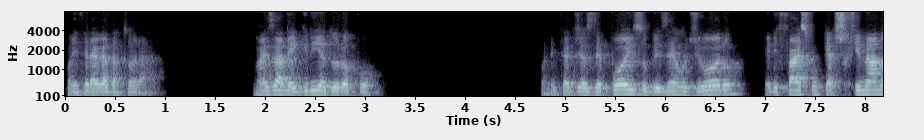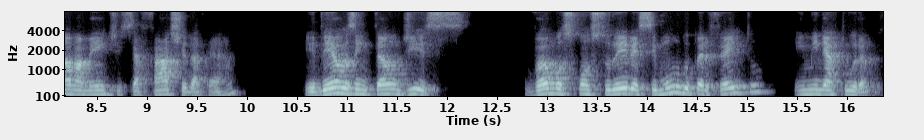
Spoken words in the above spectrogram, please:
com a entrega da Torá. Mas a alegria durou pouco. 40 dias depois, o bezerro de ouro, ele faz com que a Shekhinah novamente se afaste da terra. E Deus então diz: vamos construir esse mundo perfeito em miniatura,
